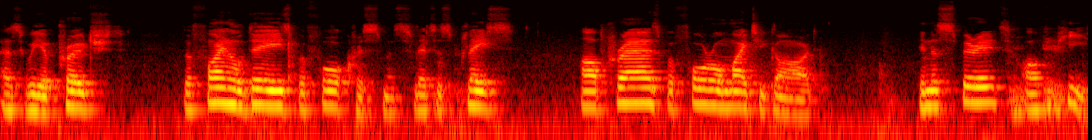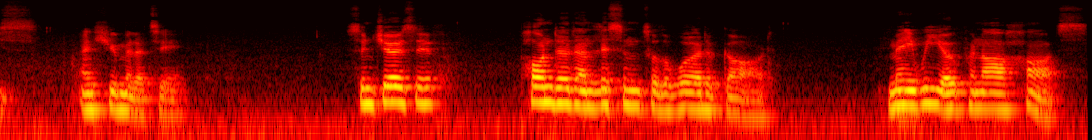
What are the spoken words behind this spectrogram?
As we approach the final days before Christmas, let us place our prayers before Almighty God in a spirit of peace and humility. St. Joseph pondered and listened to the Word of God. May we open our hearts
